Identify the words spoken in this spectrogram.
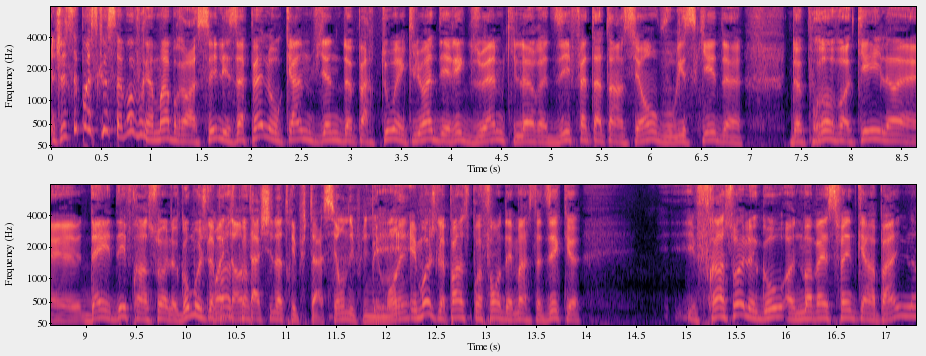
je sais pas ce que ça va vraiment brasser? Les appels au calme viennent de partout, incluant d'Éric Duhem qui leur a dit, faites attention, vous risquez de, de provoquer, là, euh, d'aider François Legault. Moi, je le Ouais, pense d'entacher notre réputation, ni plus ni moins. et, et moi, je le pense profondément. C'est-à-dire que François Legault a une mauvaise fin de campagne, là.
